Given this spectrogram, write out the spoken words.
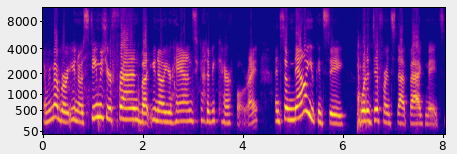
And remember, you know, steam is your friend, but you know, your hands, you got to be careful, right? And so now you can see what a difference that bag makes,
